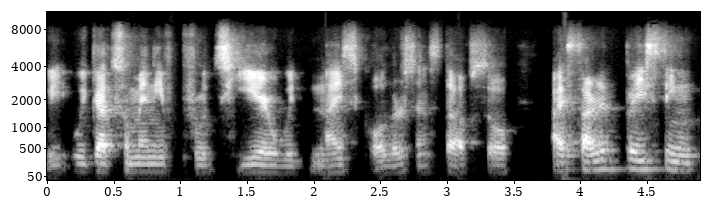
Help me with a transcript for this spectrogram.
We, we got so many fruits here with nice colors and stuff. So I started pasting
